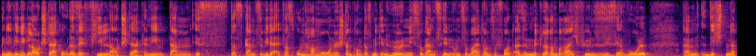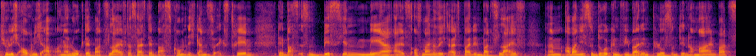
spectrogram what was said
wenn ihr wenig Lautstärke oder sehr viel Lautstärke nehmt, dann ist das Ganze wieder etwas unharmonisch, dann kommt das mit den Höhen nicht so ganz hin und so weiter und so fort. Also im mittleren Bereich fühlen sie sich sehr wohl, ähm, dichten natürlich auch nicht ab, analog der Buds Live. Das heißt, der Bass kommt nicht ganz so extrem. Der Bass ist ein bisschen mehr als aus meiner Sicht als bei den Buds Live, ähm, aber nicht so drückend wie bei den Plus und den normalen Buds.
